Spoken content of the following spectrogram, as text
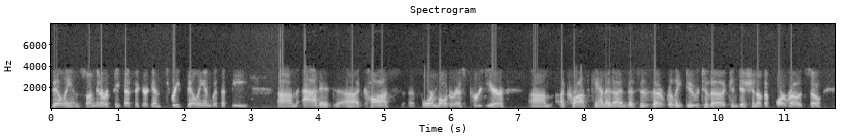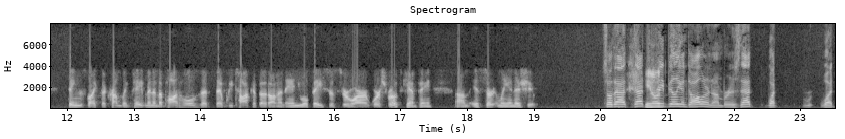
billion. So I'm going to repeat that figure again: three billion with a B um, added uh, costs for motorists per year um, across Canada, and this is uh, really due to the condition of the poor roads. So things like the crumbling pavement and the potholes that, that we talk about on an annual basis through our Worst Roads campaign um, is certainly an issue. So that that you three know, billion dollar number is that what what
